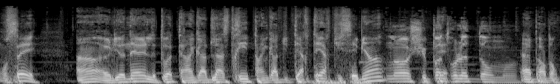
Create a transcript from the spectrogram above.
on sait, hein, euh, Lionel, toi, t'es un gars de la street, un gars du terre-terre, tu sais bien. Non, je suis pas trop là-dedans, moi. Ah, pardon.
